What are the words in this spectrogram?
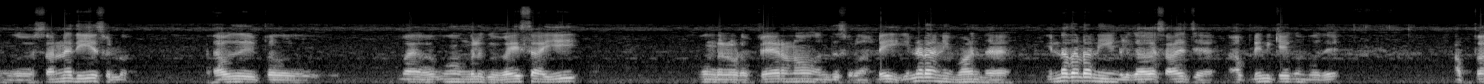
உங்கள் சன்னதியே சொல்லும். அதாவது இப்போ வ- உங்களுக்கு வயசாகி உங்களோட பேரனோ வந்து சொல்லுவான் டேய் என்னடா நீ வாழ்ந்த? என்னதான்டா நீ எங்களுக்காக சாதிச்ச? அப்படின்னு கேட்கும்போது அப்போ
